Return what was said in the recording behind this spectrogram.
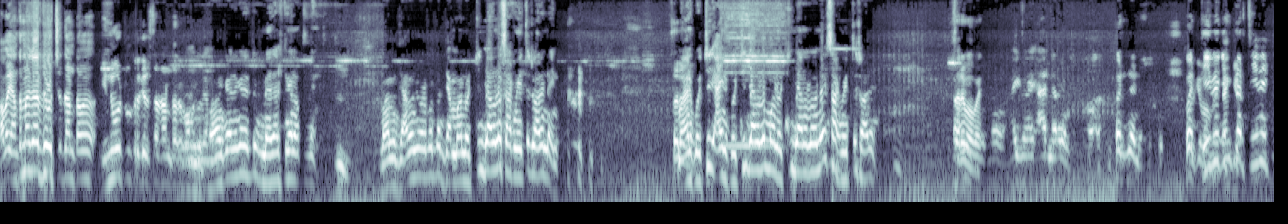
అబ్బాయి ఎంత మెజారిటీ వచ్చింది అంటావు ఓట్లతో పవన్ కళ్యాణ్ మెజార్టీ వస్తుంది. ఉమ్. మన జనం చూడబోతే మన వచ్చిన జనంలో సగం ఎత్తే చాలండి ఆయన. ఆయనకు వచ్చి ఆయనకు వచ్చిన జనంలో మన వచ్చిన జనంలోనే సగం ఎత్తే చాలండి సరే బాబాయ్. టీవీకి టీవీకి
